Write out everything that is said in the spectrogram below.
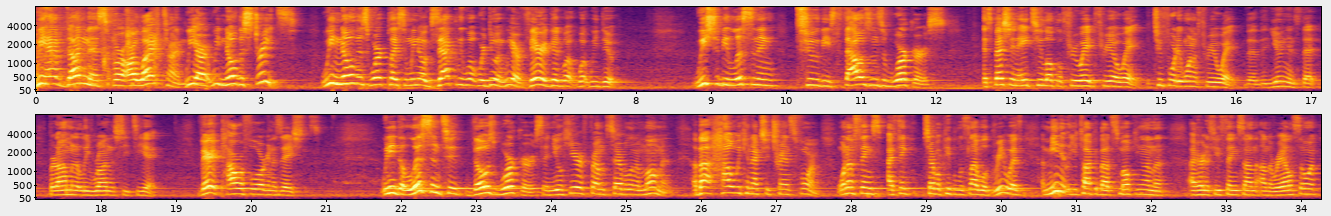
We have done this for our lifetime. We, are, we know the streets. We know this workplace and we know exactly what we're doing. We are very good at what, we do. We should be listening to these thousands of workers, especially in ATU Local 308, 308, the 241 of 308, the, the unions that predominantly run the CTA. Very powerful organizations. We need to listen to those workers, and you'll hear from several in a moment, about how we can actually transform. One of the things I think several people in this slide will agree with, immediately you talk about smoking on the, I heard a few things on, on the rail and so on.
